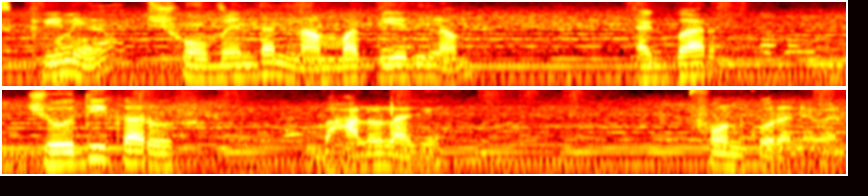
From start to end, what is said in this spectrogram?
স্ক্রিনে সৌমেনদার নাম্বার দিয়ে দিলাম, একবার যদি কারোর ভালো লাগে ফোন করে নেবেন।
